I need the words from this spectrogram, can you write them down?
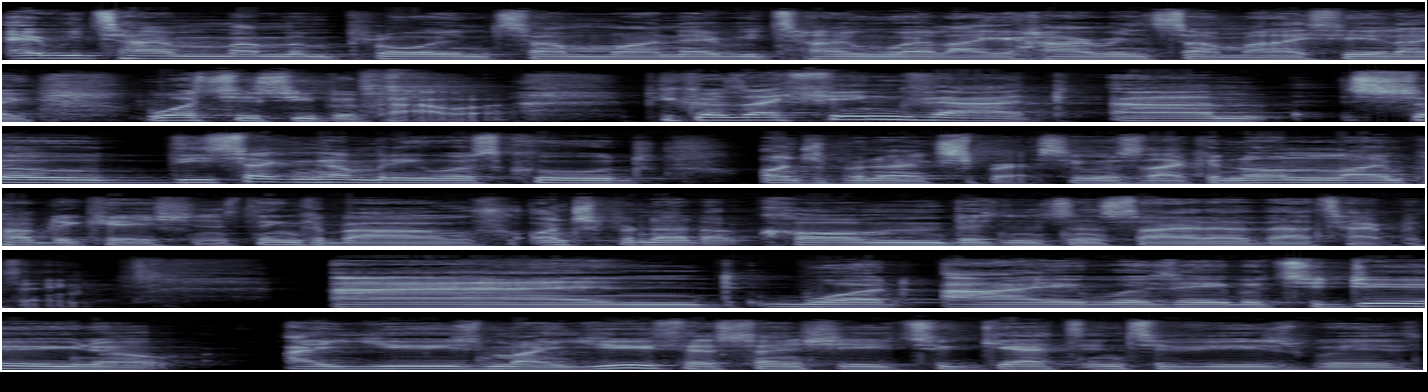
every time I'm employing someone, every time we're like hiring someone, I say like, "What's your superpower?" Because I think that. Um, so the second company was called Entrepreneur Express. It was like an online publication. Think about Entrepreneur.com, Business Insider, that type of thing. And what I was able to do, you know, I used my youth essentially to get interviews with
